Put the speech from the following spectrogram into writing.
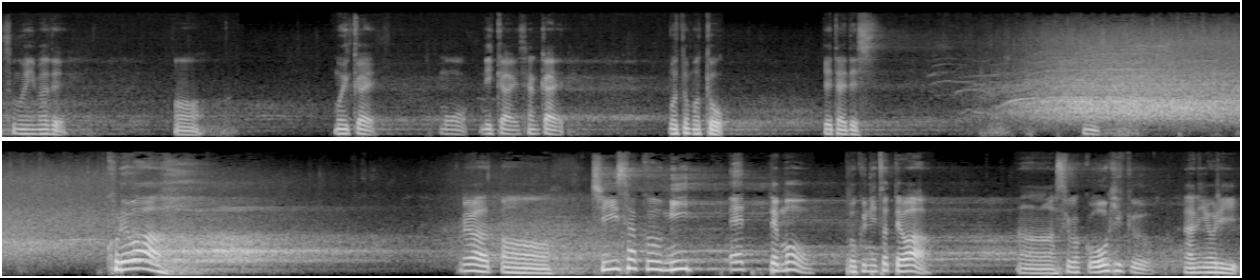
その日までうんもう一回もう二回三回もともとやりたいです、うん、これはこれはうん小さく見てえても僕にとってはうんすごく大きく何より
